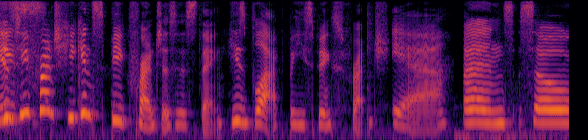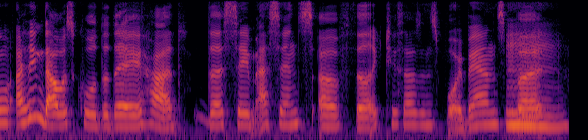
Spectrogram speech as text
He is he French? He can speak French is his thing. He's black, but he speaks French. Yeah. And so I think that was cool that they had the same essence of the like 2000s boy bands, but Mhm.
